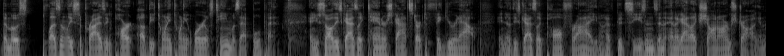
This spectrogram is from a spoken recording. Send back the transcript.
the most pleasantly surprising part of the 2020 Orioles team was that bullpen. And you saw these guys like Tanner Scott start to figure it out. You know, these guys like Paul Fry, you know, have good seasons and, and a guy like Shawn Armstrong. And,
